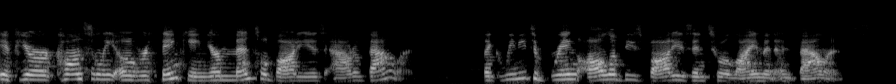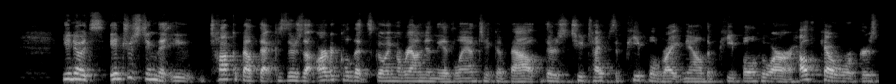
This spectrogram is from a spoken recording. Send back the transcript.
if you're constantly overthinking your mental body is out of balance. Like we need to bring all of these bodies into alignment and balance. You know it's interesting that you talk about that because there's an article that's going around in the atlantic about there's two types of people right now the people who are healthcare workers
